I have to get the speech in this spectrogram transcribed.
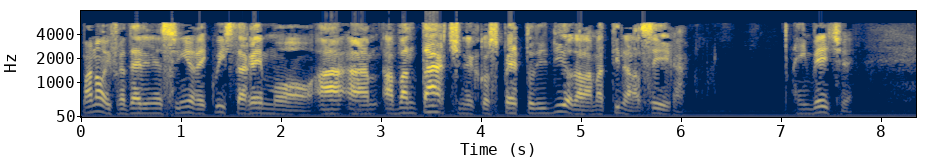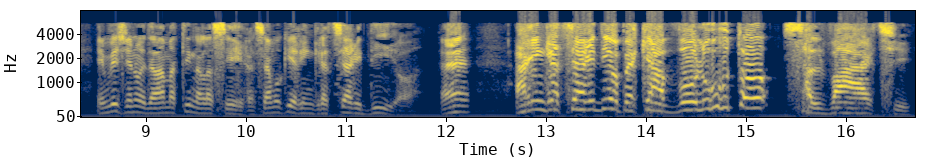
ma noi fratelli nel Signore qui staremmo a, a, a vantarci nel cospetto di Dio dalla mattina alla sera, e invece, e invece noi dalla mattina alla sera siamo qui a ringraziare Dio, eh? a ringraziare Dio perché ha voluto salvarci.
